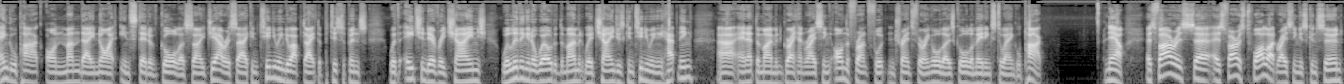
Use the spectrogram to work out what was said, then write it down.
Angle Park on Monday night instead of Gawler. So GRSA continuing to update the participants with each and every change. We're living in a world at the moment where change is continuing happening, uh, and at the moment, Greyhound Racing on the front foot and transferring all those Gawler meetings to Angle Park. Now, as far as uh, as far as twilight racing is concerned,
